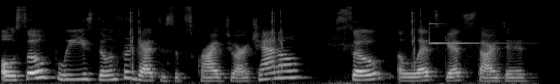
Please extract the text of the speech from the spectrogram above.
Also, please don't forget to subscribe to our channel. So let's get started.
